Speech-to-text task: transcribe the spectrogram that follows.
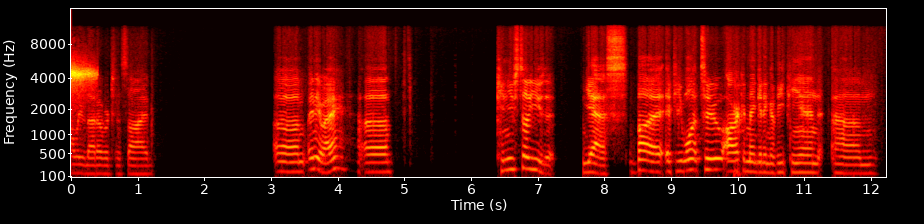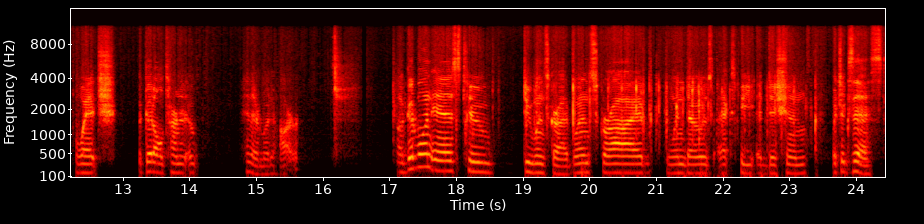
I'll leave that over to the side. Um, anyway, uh, can you still use it? Yes, but if you want to, I recommend getting a VPN, um, which a good alternative. Hey there, Modihar. A good one is to do Windscribe. Windscribe Windows XP Edition, which exists.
